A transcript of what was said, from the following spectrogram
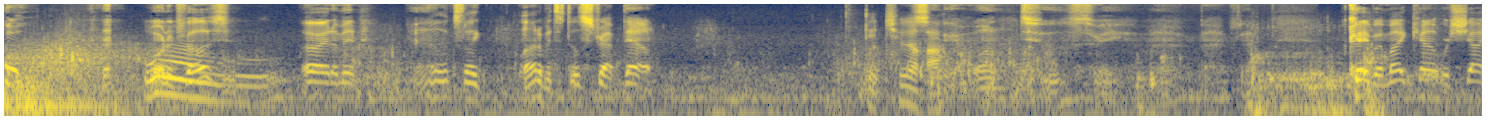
Whoa. โอ้ Morning, fellas. All right, I'm in. Well, looks like a lot of it's still strapped down. ติดเชือก Let's เหร see, อ we got one, two, three, four, five, six. Okay, by my count, we're shy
